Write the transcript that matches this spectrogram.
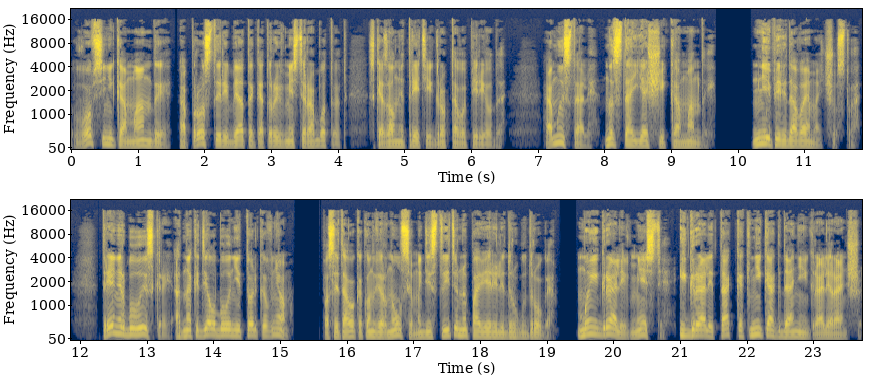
вовсе не команды, а просто ребята, которые вместе работают, сказал мне третий игрок того периода. А мы стали настоящей командой. Непередаваемое чувство. Тренер был искрой, однако дело было не только в нем. После того, как он вернулся, мы действительно поверили друг в друга. Мы играли вместе, играли так, как никогда не играли раньше.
